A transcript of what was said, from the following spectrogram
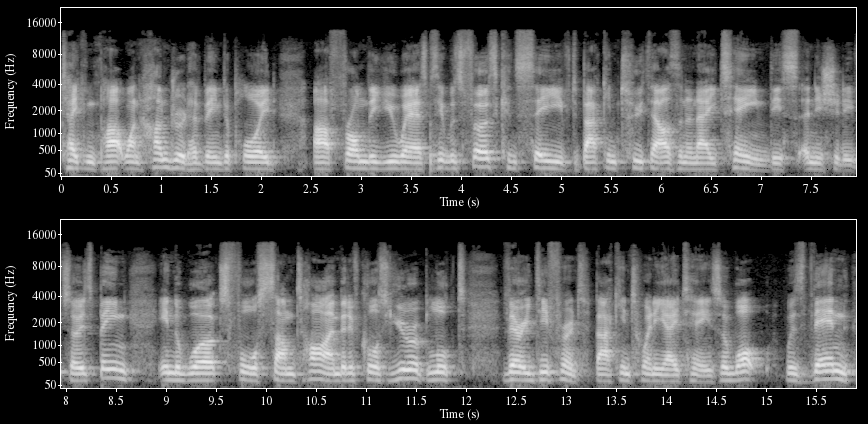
taking part, 100 have been deployed uh, from the US. It was first conceived back in 2018, this initiative. So it's been in the works for some time, but of course, Europe looked very different back in 2018. So, what was then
